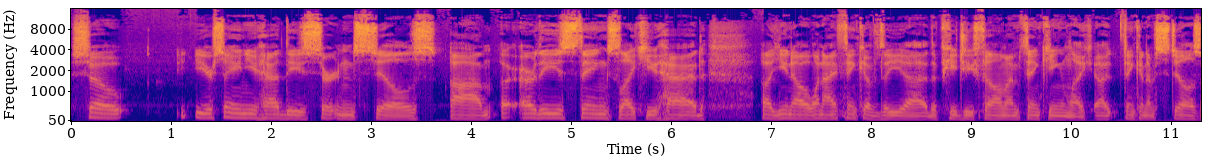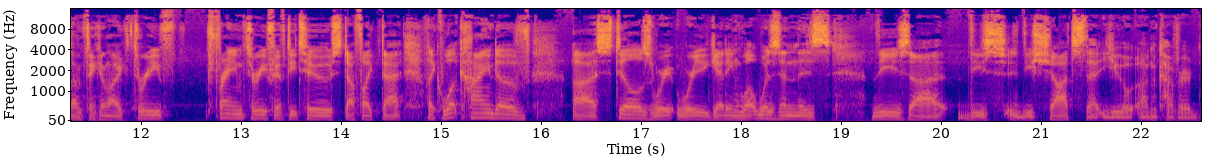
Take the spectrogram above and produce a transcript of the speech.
So you're saying you had these certain stills. Um, are, are, these things like you had? Uh, you know, when I think of the uh, the PG film, I'm thinking like uh, thinking of stills. I'm thinking like three frame 352 stuff like that. Like, what kind of uh, stills were were you getting? What was in these these uh, these these shots that you uncovered?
